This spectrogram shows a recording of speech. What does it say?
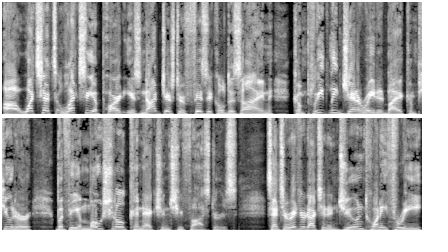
Uh, what sets Lexi apart is not just her physical design, completely generated by a computer, but the emotional connection she fosters. Since her introduction in June 23,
